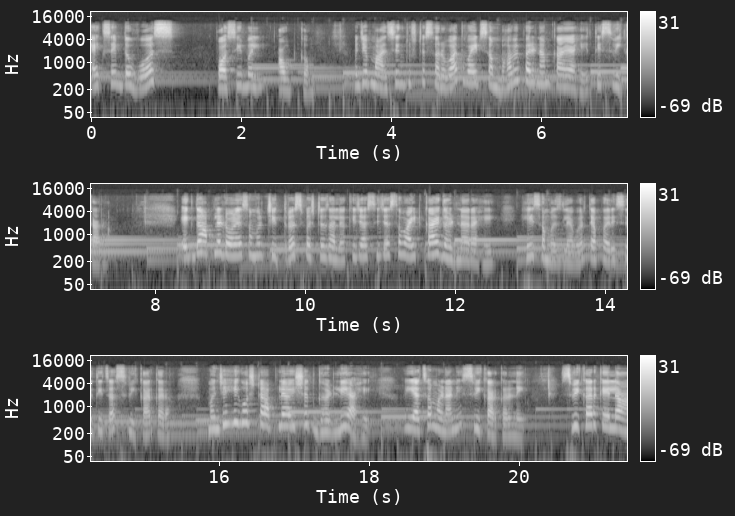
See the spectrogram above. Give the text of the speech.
accept the worst possible outcome म्हणजे मानसिकदृष्ट्या सर्वात वाईट संभाव्य परिणाम काय आहे ते स्वीकारा. एकदा आपल्या डोळ्यासमोर चित्र स्पष्ट झालं की जास्तीत जास्त वाईट काय घडणार आहे हे समजल्यावर त्या परिस्थितीचा स्वीकार करा. म्हणजे ही गोष्ट आपल्या आयुष्यात घडली आहे याचा मनाने स्वीकार करणे. स्वीकार केला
